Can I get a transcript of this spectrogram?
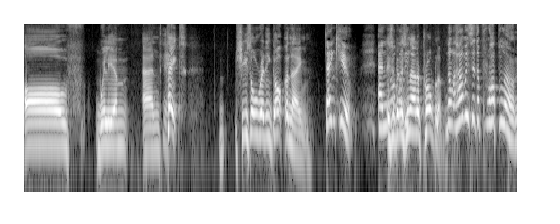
of William and Kate. She's already got the name. Thank you. And Is it, but nobody- isn't that a problem? No, how is it a problem?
